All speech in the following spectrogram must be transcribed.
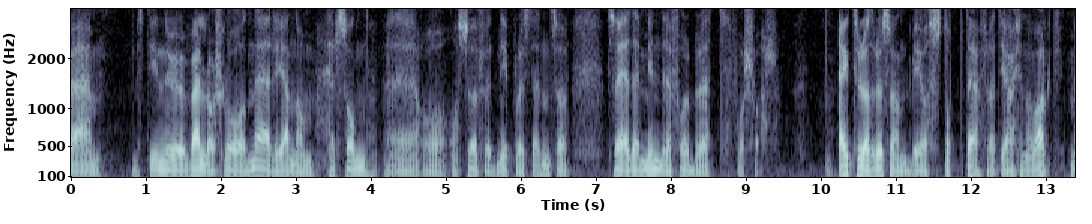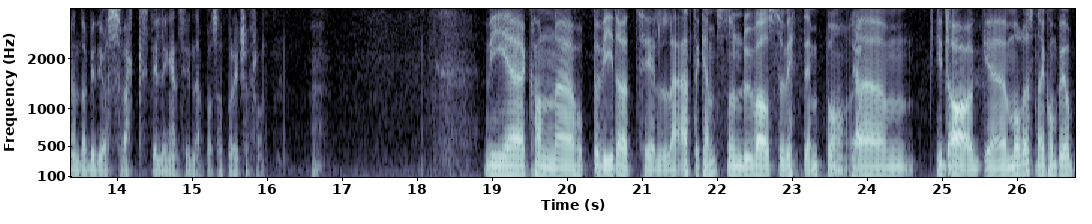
eh, hvis de nå velger å slå ned gjennom Kherson eh, og, og sør for Dnipro isteden, så, så er det mindre forberedt forsvar. Jeg tror at russerne blir å stoppe det, for at de har ikke noe valg. Men da blir de å svekke stillingen sine på Zaporizjzja-fronten. Vi eh, kan eh, hoppe videre til Ettercamp, som du var så vidt innpå. Ja. Um, i dag eh, morges når jeg kom på jobb,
